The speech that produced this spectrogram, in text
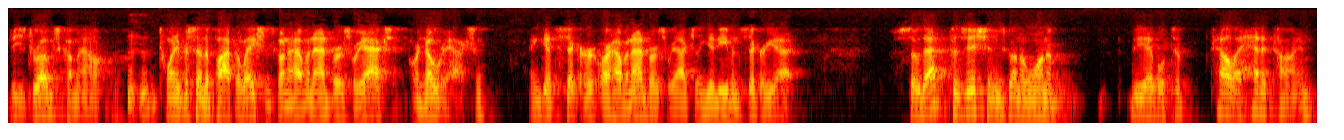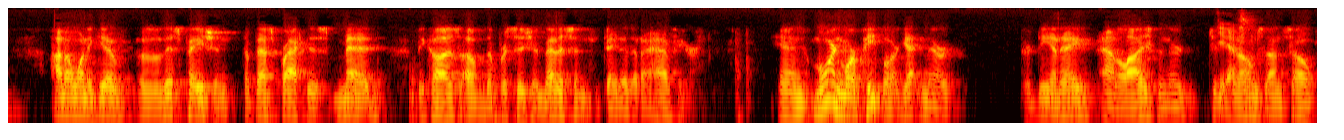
these drugs come out, Mhm. and 20% of the population is going to have an adverse reaction or no reaction and get sicker or have an adverse reaction and get even sicker yet. So that physician is going to want to be able to tell ahead of time, I don't want to give this patient the best practice med because of the precision medicine data that I have here. And more and more people are getting their their DNA analyzed and their yes. genomes done. So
